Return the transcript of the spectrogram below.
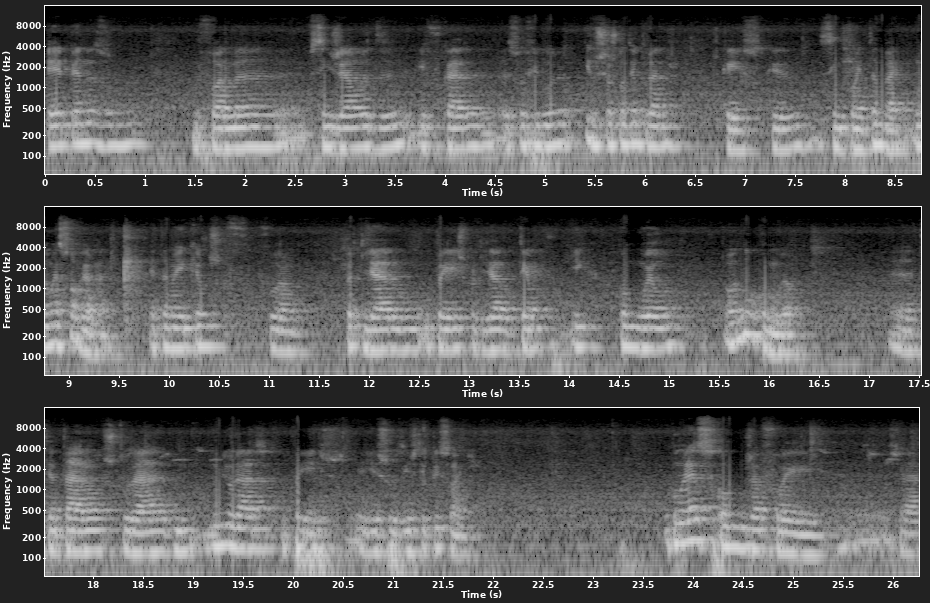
é apenas um de forma singela de evocar a sua figura e dos seus contemporâneos, porque é isso que se impõe também. Não é só Werner, é também aqueles que foram partilhar o país, partilhar o tempo e, como ele, ou não como ele, eh, tentaram estudar, melhorar o país e as suas instituições. O Congresso, como já foi já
